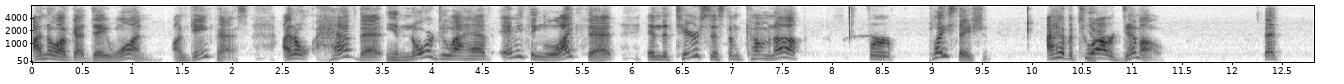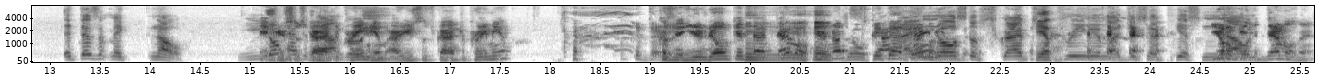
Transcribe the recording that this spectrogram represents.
I know I've got day 1 on Game Pass. I don't have that, Yeah. nor do I have anything like that in the tier system coming up for PlayStation. I have a two hour demo. That it doesn't make no. You If don't you're have to subscribed to downgrade. premium, are you subscribed to premium? There Because it is. you don't get that demo. if You're not Don't subscribed get that to I demo. ain't no subscribe to Yep. premium. I just have PS You don't get the demo then.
